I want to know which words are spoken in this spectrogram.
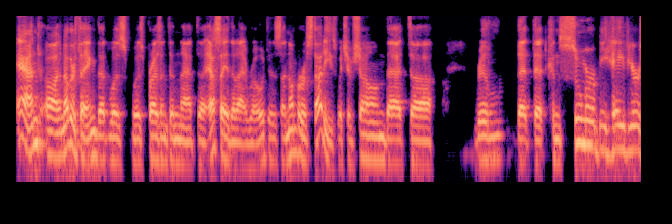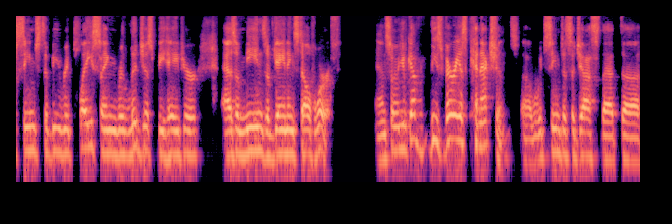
And uh, another thing that was was present in that uh, essay that I wrote is a number of studies which have shown that uh, re- that that consumer behavior seems to be replacing religious behavior as a means of gaining self worth. And so you've got these various connections, uh, which seem to suggest that uh,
